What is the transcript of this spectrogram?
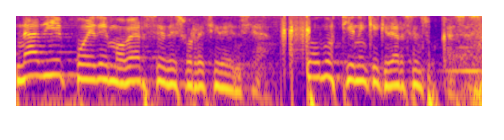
Nadie puede moverse de su residencia. Todos tienen que quedarse en sus casas.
